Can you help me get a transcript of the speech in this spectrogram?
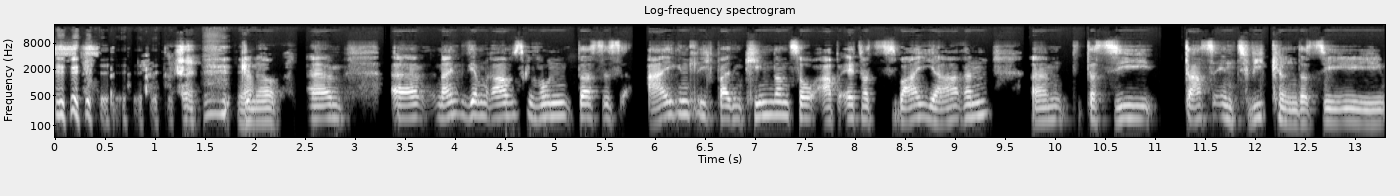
Ja. Genau. Ähm, äh, nein, die haben rausgefunden, dass es eigentlich bei den Kindern so ab etwa 2 Jahren, ähm, dass sie das entwickeln, dass sie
